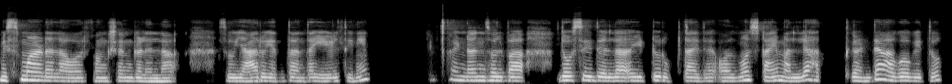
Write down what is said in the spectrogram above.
ಮಿಸ್ ಮಾಡಲ್ಲ ಅವ್ರ ಫಂಕ್ಷನ್ ಗಳೆಲ್ಲ ಸೊ ಯಾರು ಎತ್ತ ಅಂತ ಹೇಳ್ತೀನಿ. ಅಂಡ್ ಒಂದ್ ಸ್ವಲ್ಪ ದೋಸೆ ಇದೆಲ್ಲ ಇಟ್ಟು ರುಬ್ತಾ ಇದೆ ಆಲ್ಮೋಸ್ಟ್ ಟೈಮ್ ಅಲ್ಲೇ ಹತ್ತು ಗಂಟೆ ಆಗೋಗಿತ್ತು.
